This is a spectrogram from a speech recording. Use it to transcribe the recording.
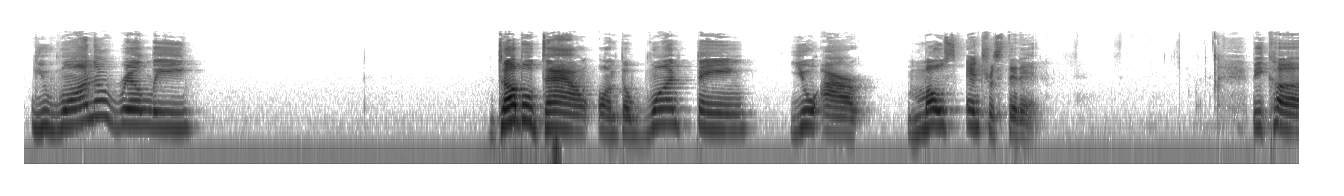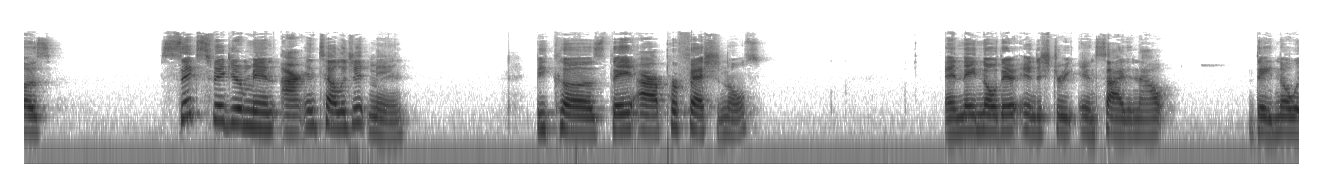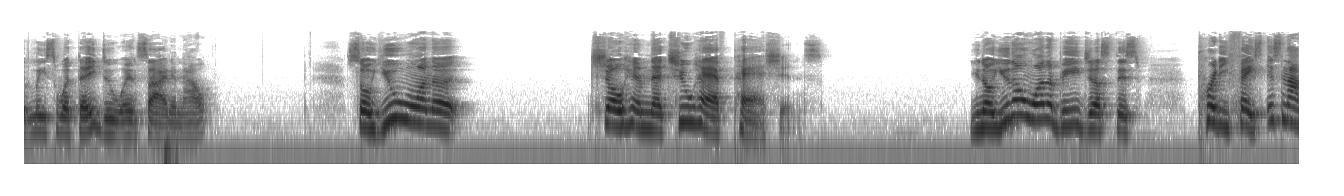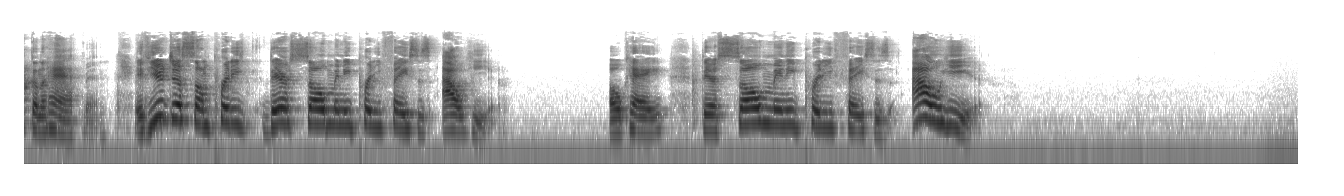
you wanna really double down on the one thing you are most interested in. Because six figure men are intelligent men because they are professionals and they know their industry inside and out. They know at least what they do inside and out. So you want to show him that you have passions. You know, you don't want to be just this pretty face. It's not going to happen. If you're just some pretty, there's so many pretty faces out here. Okay? There's so many pretty faces out here.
